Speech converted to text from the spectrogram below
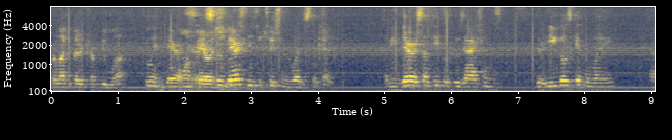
for lack of a better term, do what? Who embarrass, Who us, embarrass who embarrass the institution of the legislature. I mean, there are some people whose actions, their egos get in the way, uh,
